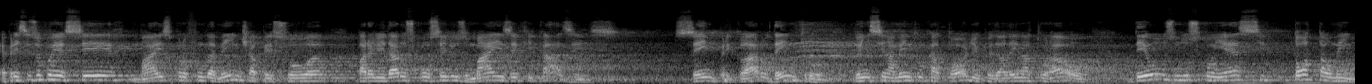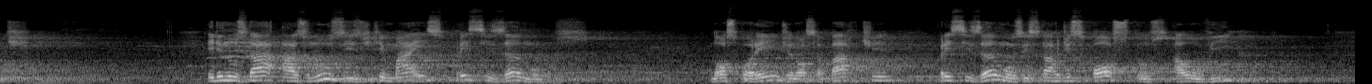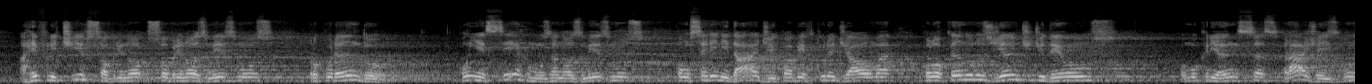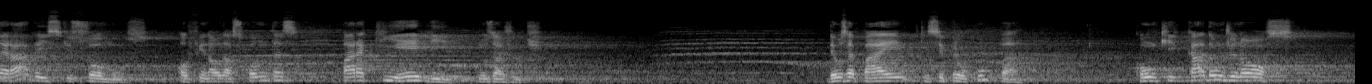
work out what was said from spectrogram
É preciso conhecer mais profundamente a pessoa para lhe dar os conselhos mais eficazes. Sempre, claro, dentro do ensinamento católico e da lei natural, Deus nos conhece totalmente. Ele nos dá as luzes de que mais precisamos. Nós, porém, de nossa parte, precisamos estar dispostos a ouvir, a refletir sobre, no, sobre nós mesmos, procurando conhecermos a nós mesmos com serenidade, com abertura de alma, colocando-nos diante de Deus como crianças frágeis, vulneráveis que somos, ao final das contas, para que Ele nos ajude. Deus é Pai que se preocupa com o que cada um de nós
